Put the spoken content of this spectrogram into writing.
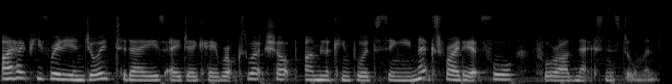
I hope you've really enjoyed today's AJK Rocks workshop. I'm looking forward to seeing you next Friday at 4 for our next instalment.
